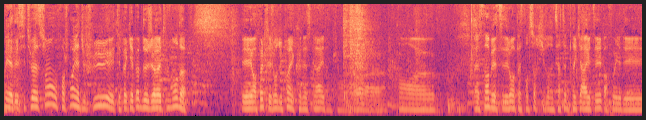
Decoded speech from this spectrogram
Il y a des situations où franchement il y a du flux et t'es pas capable de gérer tout le monde. Et en fait les gens du coin ils connaissent Mireille donc en vrai, euh, quand euh, bah, non, mais c'est des gens on va pas se mentir qui vivent dans une certaine précarité. Parfois il y a des,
